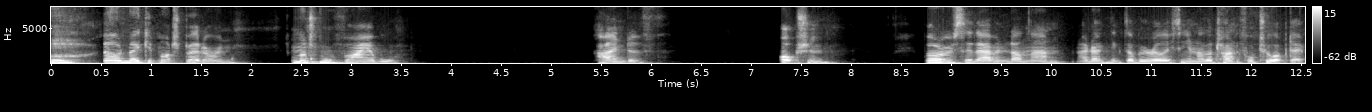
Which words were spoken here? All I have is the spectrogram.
oh, that would make it much better and much more viable kind of option. But obviously, they haven't done that. I don't think they'll be releasing another Titanfall 2 update.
